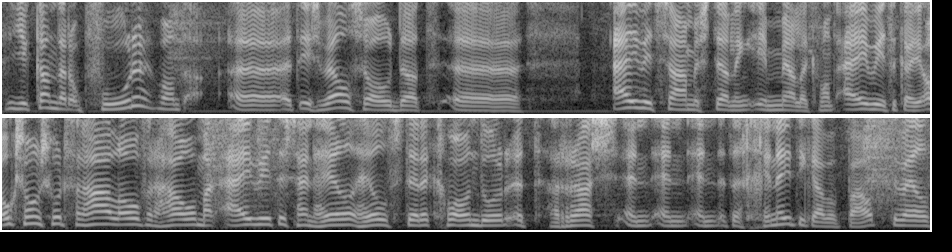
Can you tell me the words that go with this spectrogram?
Je kan daarop voeren, want uh, het is wel zo dat eiwitsamenstelling in melk. Want eiwitten kan je ook zo'n soort verhaal overhouden. Maar eiwitten zijn heel, heel sterk gewoon door het ras en, en, en de genetica bepaald. Terwijl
